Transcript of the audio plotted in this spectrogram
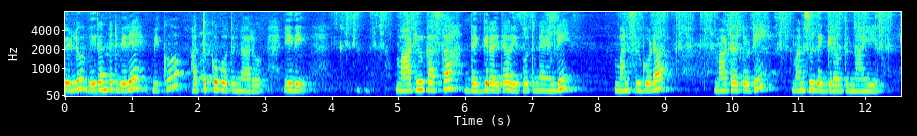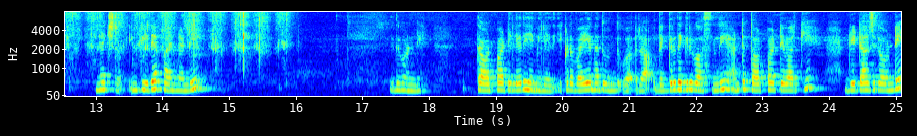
వీళ్ళు వీరంతటి వీరే మీకు అతుక్కుపోతున్నారు. ఇది మాటలు కాస్త దగ్గర అయితే అయిపోతున్నాయండి. మనసులు కూడా మాటలతోటి మనసులు దగ్గర అవుతున్నాయి నెక్స్ట్ ఇంక ఇదే ఫైనల్ అండి. ఇదిగోండి. థర్డ్ పార్టీ లేదు ఏమీ లేదు. ఇక్కడ వై అన్నది ఉంది దగ్గర దగ్గరగా వస్తుంది. అంటే థర్డ్ పార్టీ వారికి డిటాచ్గా ఉండి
